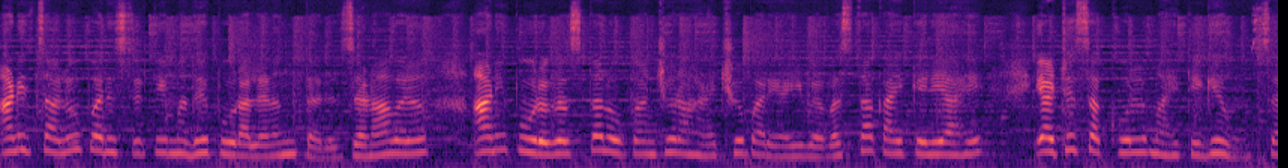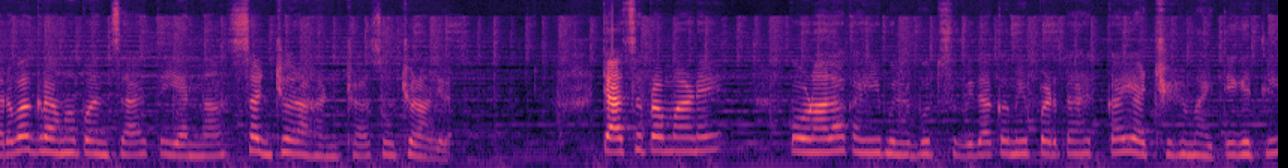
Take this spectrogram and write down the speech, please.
आणि चालू परिस्थितीमध्ये पूर आल्यानंतर जनावरं आणि पूरग्रस्त लोकांची राहण्याची पर्यायी व्यवस्था काय केली आहे याची सखोल माहिती घेऊन सर्व ग्रामपंचायत यांना सज्ज राहण्याच्या सूचना दिल्या. त्याचप्रमाणे कोणाला काही मूलभूत सुविधा कमी पडत आहेत का याचीही माहिती घेतली.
